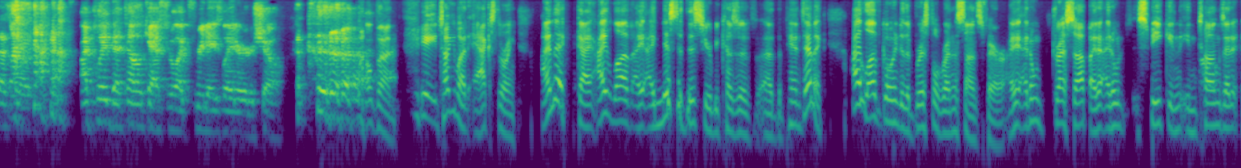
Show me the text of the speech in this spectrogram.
That's right. I played that Telecaster like three days later at a show. Well done. Yeah, you're talking about axe throwing. I'm that guy. I love. I, I missed it this year because of uh, the pandemic. I love going to the Bristol Renaissance Fair. I, I don't dress up. I, I don't speak in, in tongues. I, don't-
